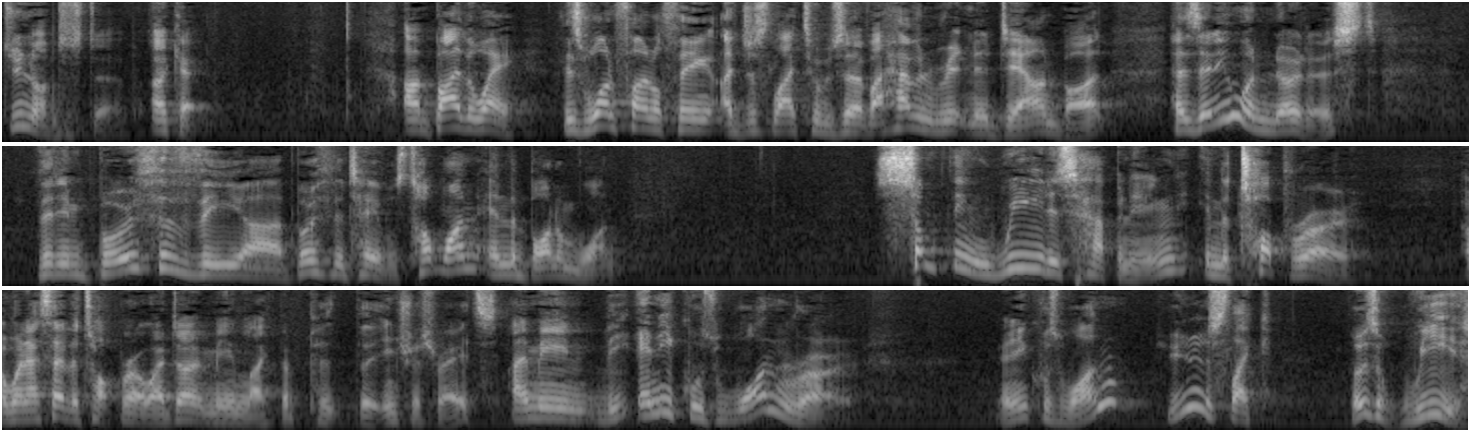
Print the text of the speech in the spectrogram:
do not disturb. Okay. Um, by the way, there's one final thing I'd just like to observe. I haven't written it down, but has anyone noticed that in both of the uh, both of the tables, top one and the bottom one, something weird is happening in the top row. And when I say the top row, I don't mean like the, the interest rates. I mean the n equals one row. n equals one? You just like those are weird,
